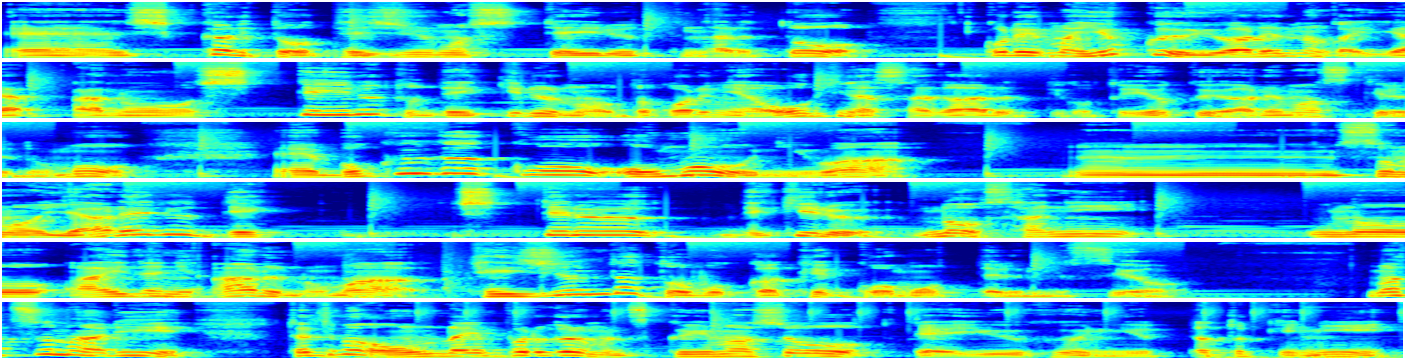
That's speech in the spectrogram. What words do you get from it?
えー、しっかりと手順を知っているってなると、これ、まあ、よく言われるのが、や、あの、知っているとできるのところには大きな差があるってことをよく言われますけれども、えー、僕がこう思うには、うん、その、やれるで、知ってる、できるの差に、の間にあるのは、手順だと僕は結構思ってるんですよ。まあ、つまり、例えばオンラインプログラム作りましょうっていう風に言った時に、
